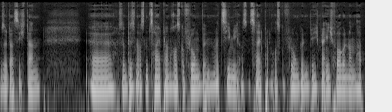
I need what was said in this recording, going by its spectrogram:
so dass ich dann äh, so ein bisschen aus dem Zeitplan rausgeflogen bin oder ziemlich aus dem Zeitplan rausgeflogen bin, bin ich mir eigentlich vorgenommen habe,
